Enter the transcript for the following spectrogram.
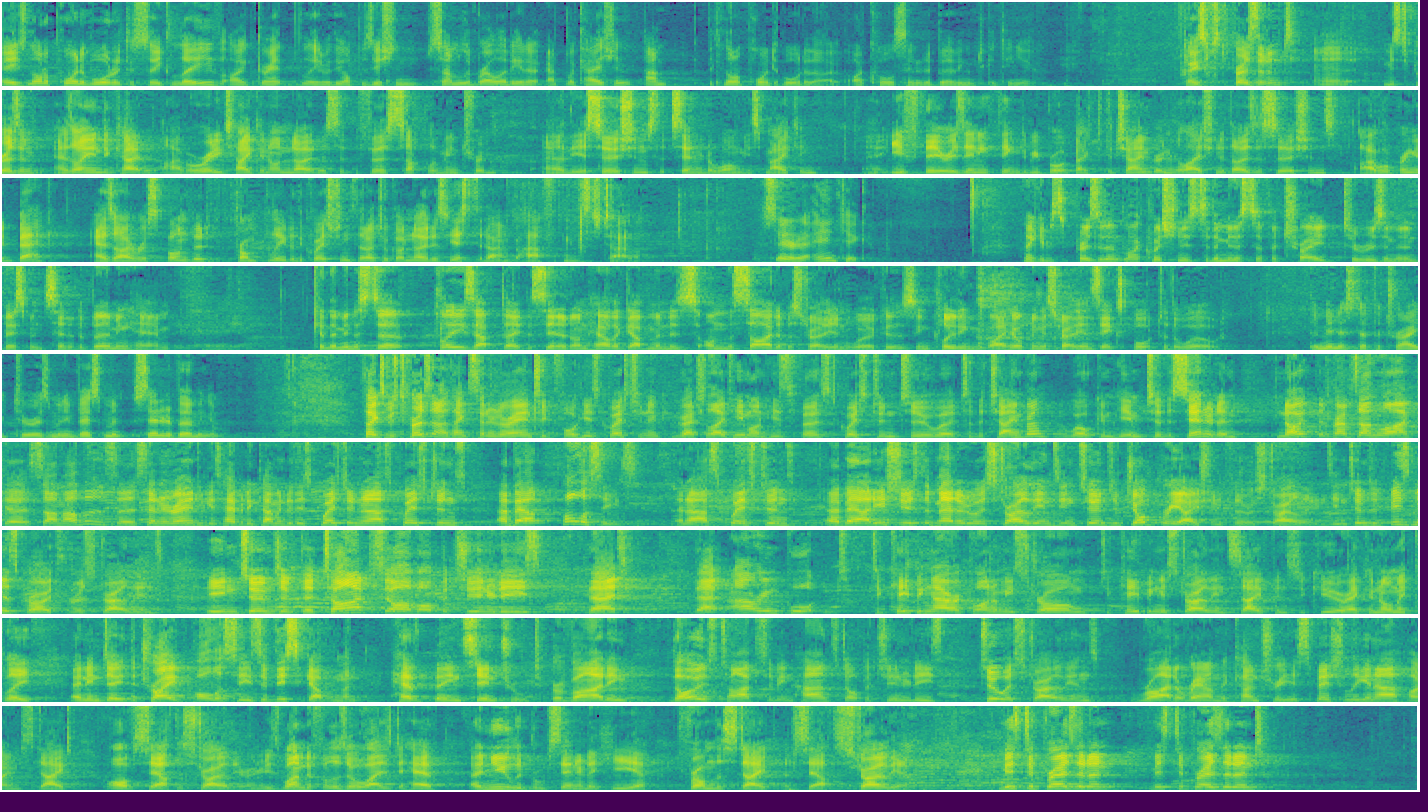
it is not a point of order to seek leave. I grant the Leader of the Opposition some liberality in application. Um, it's not a point of order, though. I call Senator Birmingham to continue. Thanks, Mr President. Uh, Mr President, as I indicated, I have already taken on notice at the first supplementary uh, the assertions that Senator Wong is making. Uh, if there is anything to be brought back to the chamber in relation to those assertions, I will bring it back, as I responded promptly to the questions that I took on notice yesterday on behalf of Minister Taylor. Senator Antic. Thank you, Mr President. My question is to the Minister for Trade, Tourism and Investment, Senator Birmingham. Can the minister please update the Senate on how the government is on the side of Australian workers, including by helping Australians export to the world? The Minister for Trade, Tourism and Investment, Senator Birmingham. Thanks, Mr President. I thank Senator Antic for his question and congratulate him on his first question to, uh, to the chamber. I welcome him to the Senate and note that perhaps unlike uh, some others, uh, Senator Antic is happy to come into this question and ask questions about policies and ask questions about issues that matter to Australians in terms of job creation for Australians, in terms of business growth for Australians, in terms of the types of opportunities that, that are important to keeping our economy strong, to keeping Australians safe and secure economically, and indeed the trade policies of this government have been central to providing those types of enhanced opportunities to Australians right around the country, especially in our home state of South Australia. And it is wonderful, as always, to have a new Liberal senator here from the state of South Australia. Mr President, Mr President,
